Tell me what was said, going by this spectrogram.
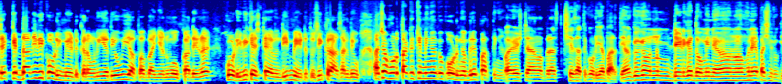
ਤੇ ਕਿੱਦਾਂ ਦੀ ਵੀ ਘੋੜੀ ਮੇਟ ਕਰਾਉਣੀ ਹੈ ਤੇ ਉਹ ਵੀ ਆਪਾਂ ਬਾਈਆਂ ਨੂੰ ਮੌਕਾ ਦੇਣਾ ਘੋੜੀ ਵੀ ਕਿਸ ਟਾਈਮ ਦੀ ਮੇਟ ਤੁਸੀਂ ਕਰਾ ਸਕਦੇ ਹੋ। ਅੱਛਾ, ਹੁਣ ਤੱਕ ਕਿੰਨੀਆਂ ਕੁ ਘੋੜੀਆਂ ਵੀਰੇ ਭਰਤੀਆਂ? ਇਸ ਟਾਈਮ ਆਪਣਾ 6-7 ਘੋੜੀਆਂ ਭਰਤੀਆਂ, ਕਿਉਂਕਿ ਹੁਣ ਡੇਢ ਕੇ 2 ਮਹੀਨੇ ਹੋਏ, ਹੁਣ ਹੁਣੇ ਆਪਾਂ ਸ਼ੁਰੂ ਕੀਤਾ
